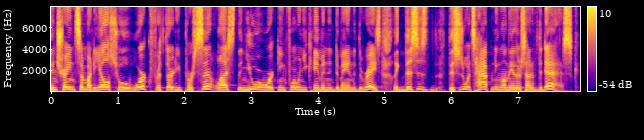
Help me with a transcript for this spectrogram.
and train somebody else who will work for 30% less than you were working for when you came in and demanded the raise? Like this is this is what's happening on the other side of the desk.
